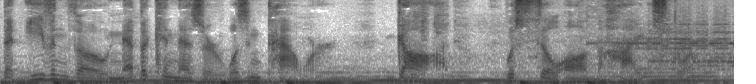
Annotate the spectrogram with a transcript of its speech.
that even though Nebuchadnezzar was in power, God was still on the highest throne.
